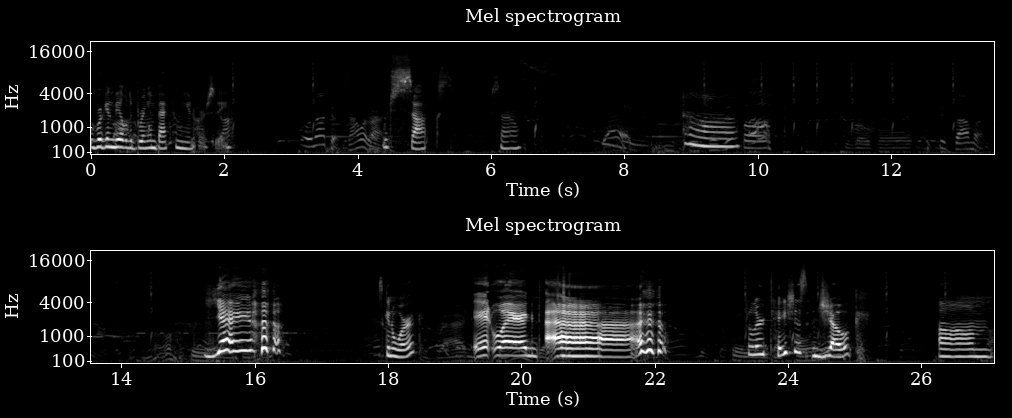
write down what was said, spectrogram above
we're to be able to bring him back from university. Which sucks. So. Aww. Yay! it's gonna work? It worked! Ah. flirtatious joke. Um,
